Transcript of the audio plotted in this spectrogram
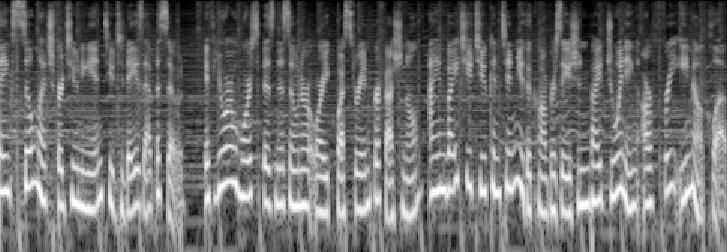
Thanks so much for tuning in to today's episode. If you're a horse business owner or equestrian professional, I invite you to continue the conversation by joining our free email club.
